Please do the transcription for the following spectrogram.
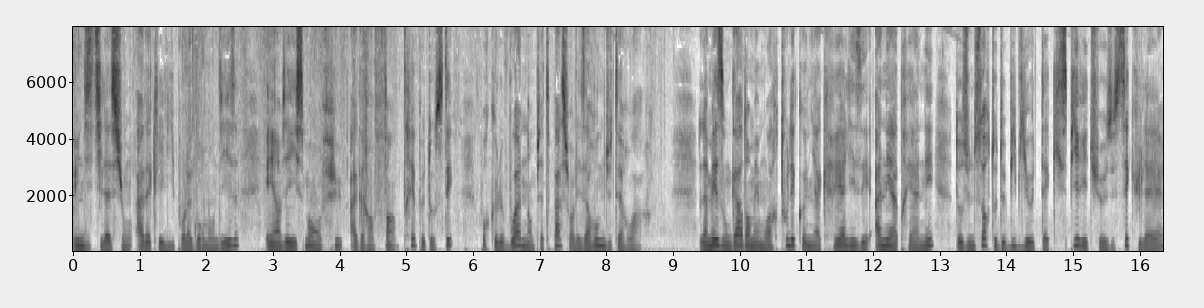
une distillation avec les lits pour la gourmandise et un vieillissement en fût à grains fins très peu toastés pour que le bois n'empiète pas sur les arômes du terroir. La maison garde en mémoire tous les cognacs réalisés année après année dans une sorte de bibliothèque spiritueuse séculaire,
